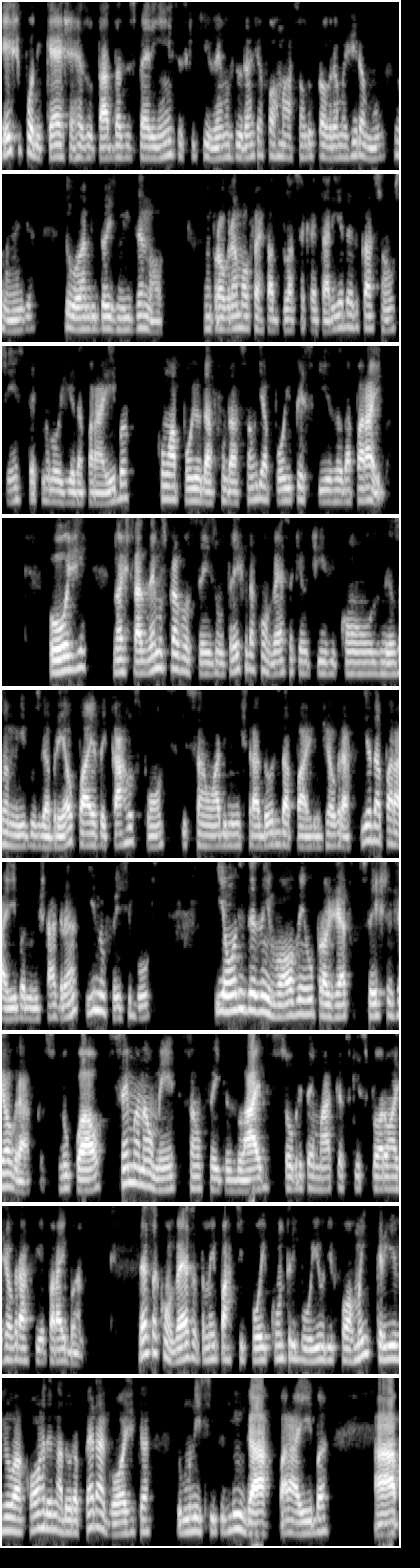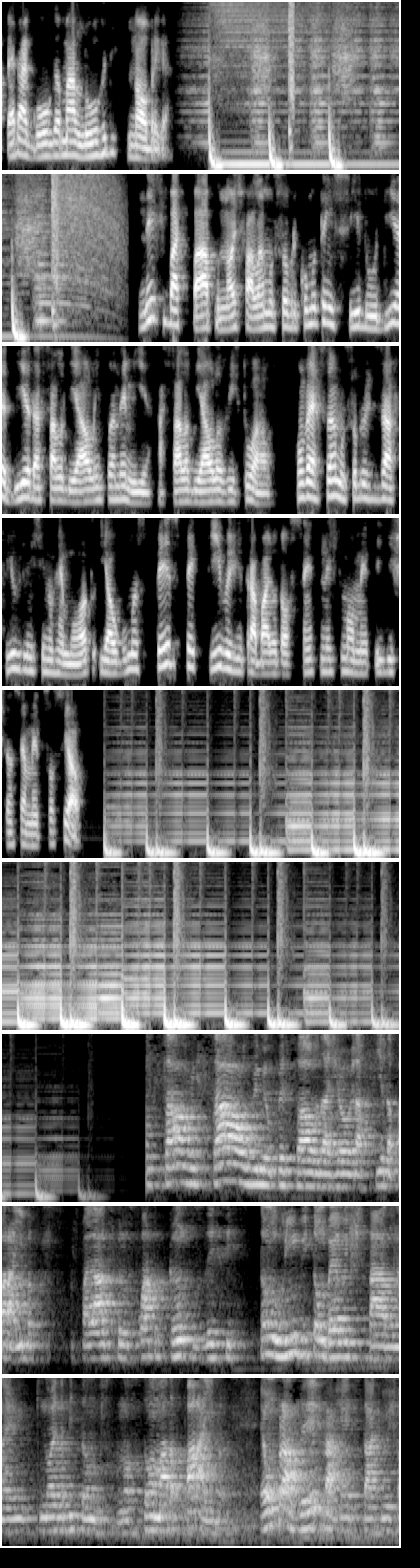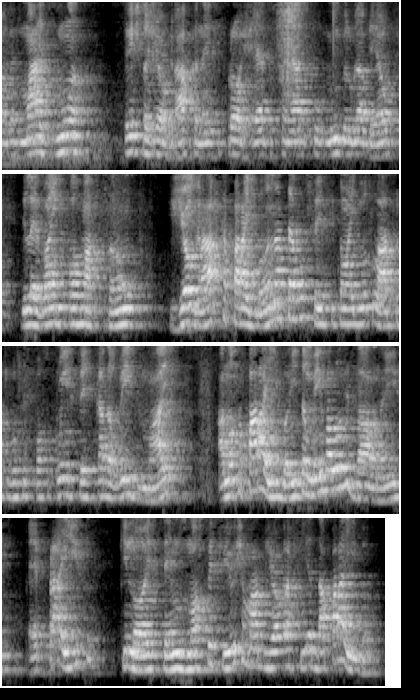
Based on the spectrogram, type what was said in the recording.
Este podcast é resultado das experiências que tivemos durante a formação do programa Giramundo Finlândia do ano de 2019, um programa ofertado pela Secretaria da Educação, Ciência e Tecnologia da Paraíba, com o apoio da Fundação de Apoio e Pesquisa da Paraíba. Hoje, nós trazemos para vocês um trecho da conversa que eu tive com os meus amigos Gabriel Paiva e Carlos Pontes, que são administradores da página Geografia da Paraíba no Instagram e no Facebook, e onde desenvolvem o projeto Cestas Geográficas, no qual, semanalmente, são feitas lives sobre temáticas que exploram a geografia paraibana. Dessa conversa também participou e contribuiu de forma incrível a coordenadora pedagógica do município de Ingá, Paraíba, a pedagoga Malurde Nóbrega. Neste bate-papo, nós falamos sobre como tem sido o dia a dia da sala de aula em pandemia, a sala de aula virtual. Conversamos sobre os desafios do ensino remoto e algumas perspectivas de trabalho docente neste momento de distanciamento social. Salve, salve, meu pessoal da geografia da Paraíba, espalhados pelos quatro cantos desse tão lindo e tão belo estado né, que nós habitamos, nossa tão amada Paraíba. É um prazer para a gente estar aqui hoje fazendo mais uma Sexta Geográfica, né, esse projeto sonhado por mim, pelo Gabriel, de levar informação geográfica paraibana até vocês que estão aí do outro lado, para que vocês possam conhecer cada vez mais a nossa Paraíba e também valorizá-la. Né? E é para isso que nós temos nosso perfil chamado Geografia da Paraíba.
